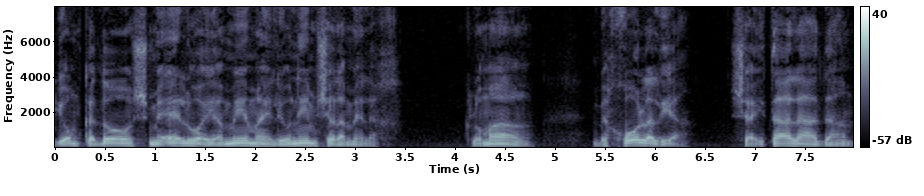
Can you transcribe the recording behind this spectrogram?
יום קדוש מאלו הימים העליונים של המלך. כלומר, בכל עלייה שהייתה לאדם,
